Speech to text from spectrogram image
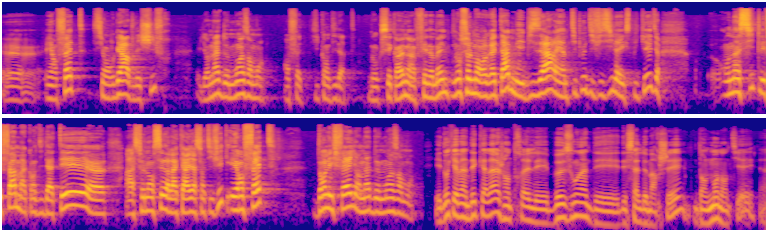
Euh, et en fait, si on regarde les chiffres, il y en a de moins en moins en fait qui candidatent. Donc c'est quand même un phénomène non seulement regrettable, mais bizarre et un petit peu difficile à expliquer on incite les femmes à candidater, euh, à se lancer dans la carrière scientifique. Et en fait, dans les faits, il y en a de moins en moins. Et donc il y avait un décalage entre les besoins des, salles de marché dans le monde entier hein,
